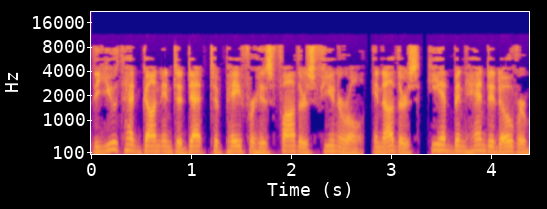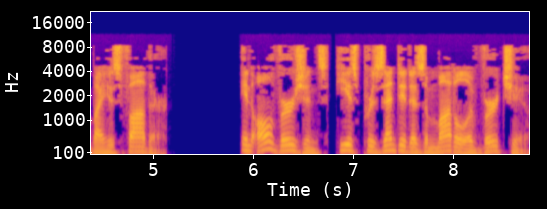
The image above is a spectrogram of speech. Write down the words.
the youth had gone into debt to pay for his father's funeral, in others, he had been handed over by his father. In all versions, he is presented as a model of virtue.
